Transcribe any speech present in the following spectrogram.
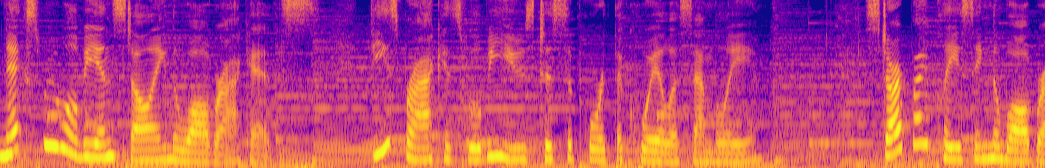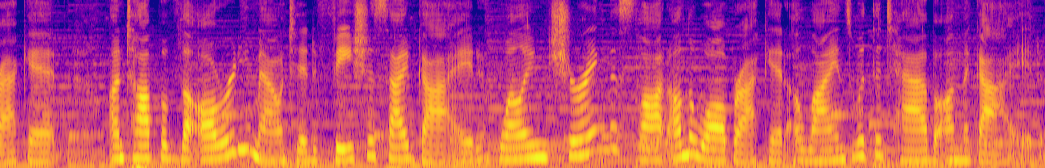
Next we will be installing the wall brackets. These brackets will be used to support the coil assembly. Start by placing the wall bracket on top of the already mounted fascia side guide while ensuring the slot on the wall bracket aligns with the tab on the guide.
